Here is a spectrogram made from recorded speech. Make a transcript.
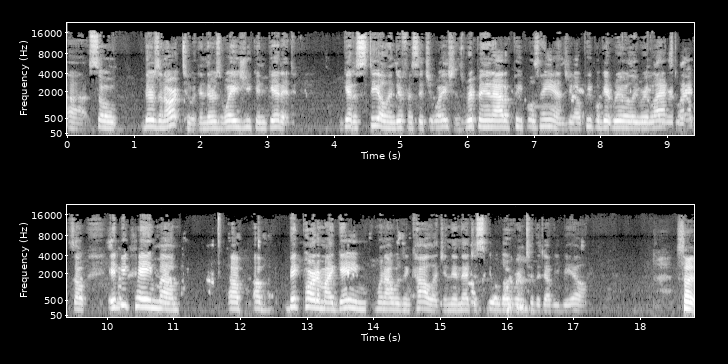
Uh, so there's an art to it, and there's ways you can get it, get a steal in different situations, ripping it out of people's hands. You know, people get really relaxed with it. So it became um, a, a big part of my game when I was in college, and then that just spilled over into the WBL. So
